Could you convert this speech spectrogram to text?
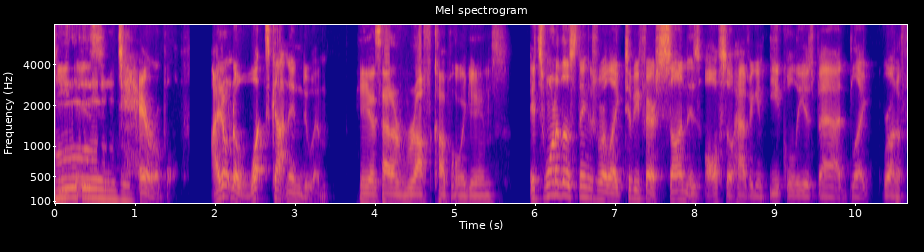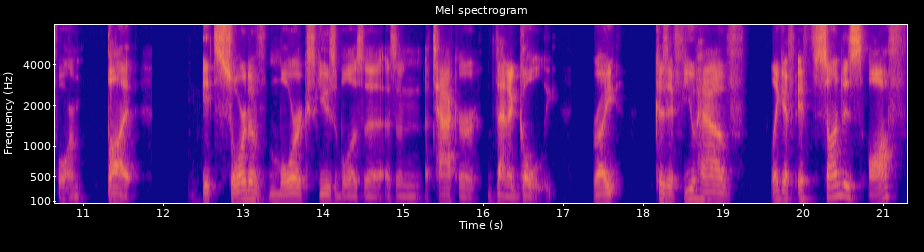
He Ooh. is terrible. I don't know what's gotten into him. He has had a rough couple of games. It's one of those things where, like, to be fair, Sun is also having an equally as bad like run of form, but it's sort of more excusable as a as an attacker than a goalie, right? Because if you have like if if Sun is off,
